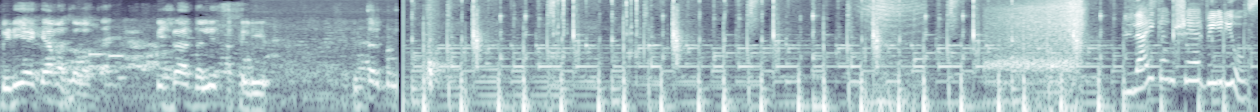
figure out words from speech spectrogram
पीडीए क्या मतलब होता है? पिछड़ा दलित Akhilesh. Uttar Pradesh like and share videos,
